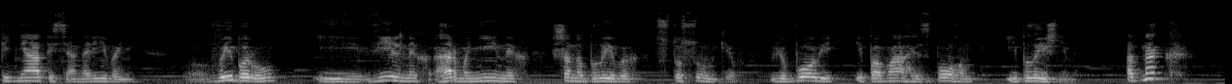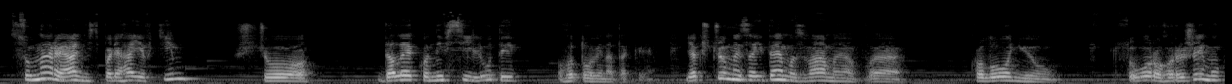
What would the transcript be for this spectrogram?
піднятися на рівень вибору і вільних, гармонійних, шанобливих стосунків, любові і поваги з Богом і ближніми. Однак сумна реальність полягає в тім, що далеко не всі люди готові на таке. Якщо ми зайдемо з вами в колонію суворого режиму,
